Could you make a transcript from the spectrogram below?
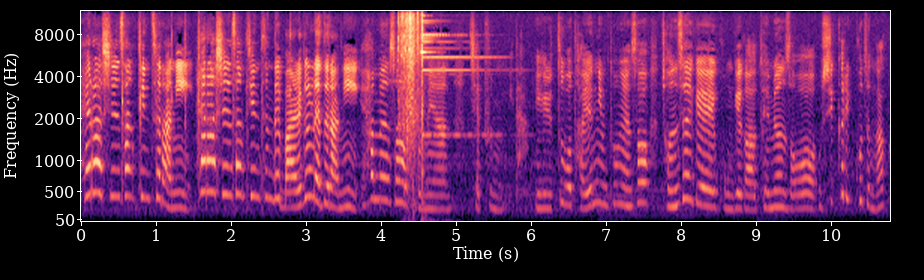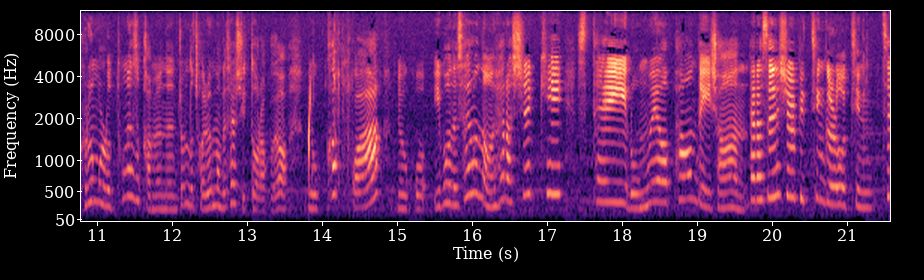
헤라 신상 틴트라니 헤라 신상 틴트인데 맑은 레드라니 하면서 구매한 제품입니다. 이게 유튜버 다이앤님 통해서 전 세계에 공개가 되면서 뭐 secret code인가 그런 걸로 통해서 가면은 좀 더 저렴하게 살 수 있더라고요. 이 컵과 요거 이번에 새로 나온 헤라 실키 스테이 롱웨어 파운데이션 헤라 센슈얼 피팅 글로우 틴트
